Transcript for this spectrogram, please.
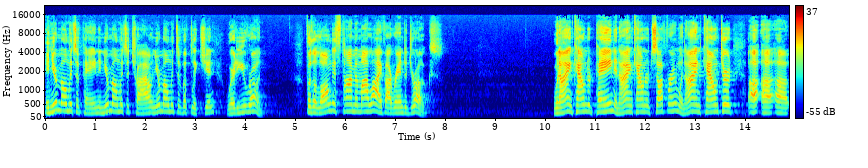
In your moments of pain, in your moments of trial, in your moments of affliction, where do you run? For the longest time in my life, I ran to drugs. When I encountered pain and I encountered suffering, when I encountered uh, uh, uh,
